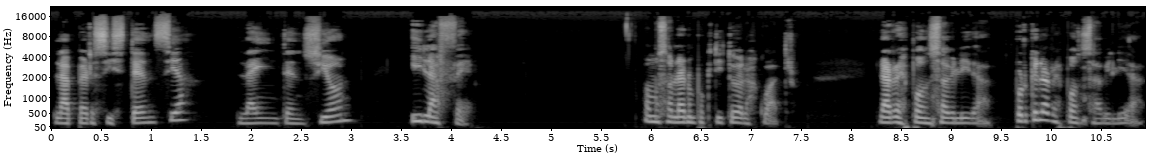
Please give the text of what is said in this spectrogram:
la persistencia, la intención y la fe. Vamos a hablar un poquitito de las cuatro. La responsabilidad. ¿Por qué la responsabilidad?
